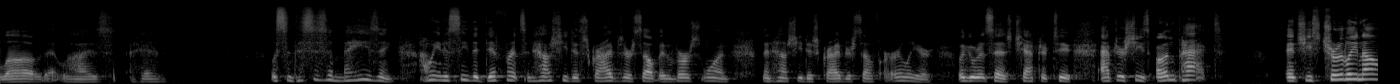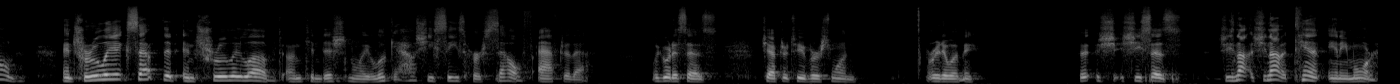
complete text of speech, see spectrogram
love that lies ahead. Listen, this is amazing. I want you to see the difference in how she describes herself in verse 1 than how she described herself earlier. Look at what it says, chapter 2. After she's unpacked and she's truly known and truly accepted and truly loved unconditionally, look at how she sees herself after that. Look at what it says, chapter 2, verse 1. Read it with me. She, she says, she's not, she's not a tent anymore,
